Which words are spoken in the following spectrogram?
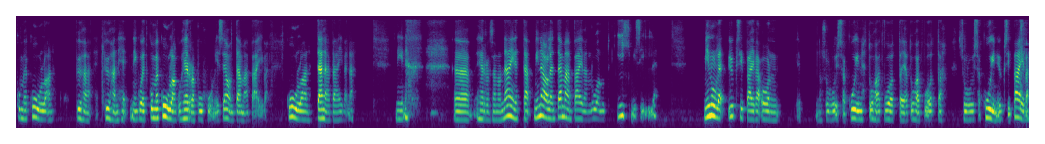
Kun me kuullaan pyhän, pyhän niin kuin, että kun me kuullaan, kun Herra puhuu, niin se on tämä päivä. Kuullaan tänä päivänä. Niin Herra sanoi näin, että minä olen tämän päivän luonut ihmisille. Minulle yksi päivä on no suluissa kuin tuhat vuotta ja tuhat vuotta suluissa kuin yksi päivä.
